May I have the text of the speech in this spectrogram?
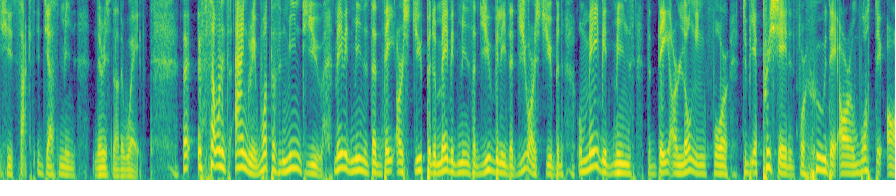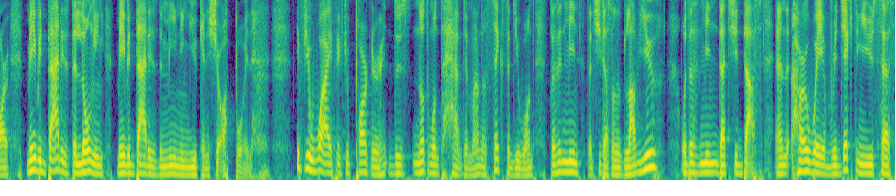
she sucked. It just means there is another way. Uh, if someone is angry, what does it mean to you? Maybe it means that they are stupid, or maybe it means that you believe that you are stupid, or maybe it means that they are longing for to be appreciated for who they are and what they are. Maybe that is the longing. Maybe that is the meaning you can show up with. If your wife, if your partner does not want to have the amount of sex that you want, does it mean that she does not love you, or does it mean that she does? And her way of rejecting you says,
